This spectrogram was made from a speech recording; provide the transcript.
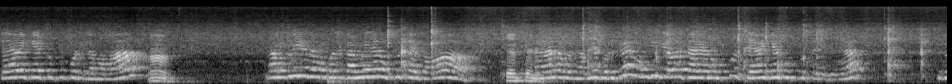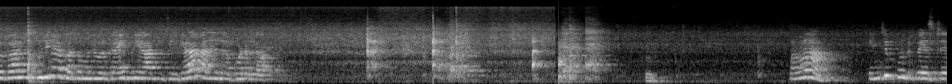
தேவைக்கேற்ப உப்பு போட்டுக்கலாமாம்மா? ஆ. நம்ம வீடு நம்ம கொஞ்சம் கம்மியாக தான் உப்பு சேர்ப்போம் சரி சரி. அதனால நான் கொஞ்சம் கம்மியாக உங்களுக்கு எவ்வளோ தேவையான உப்பு? தேவைக்கேற்ப உப்பு சேர்த்துக்கோங்க. இப்போ பாருங்க புதினா கொத்தமல்லி ஒரு கைப்பிடி ஆட்டி வச்சிருக்கேன். அது இதில் போட்டுடலாம். ஆமா இஞ்சி பூண்டு பேஸ்ட்டு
